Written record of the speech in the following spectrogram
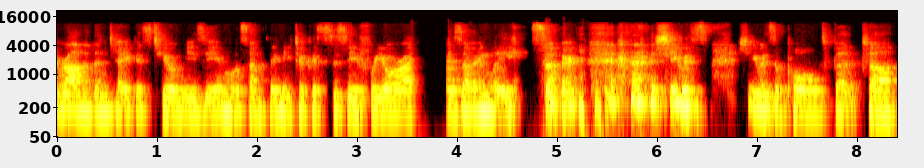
rather than take us to a museum or something he took us to see for your eyes only. So she was she was appalled but uh,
